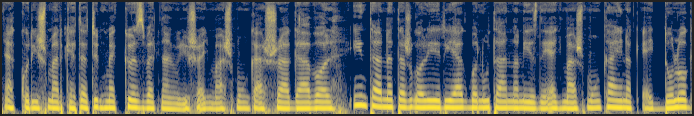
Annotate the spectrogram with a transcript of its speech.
ekkor ismerkedhetünk meg közvetlenül is egymás munkásságával. Internetes galériákban utána nézni egymás munkáinak egy dolog,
